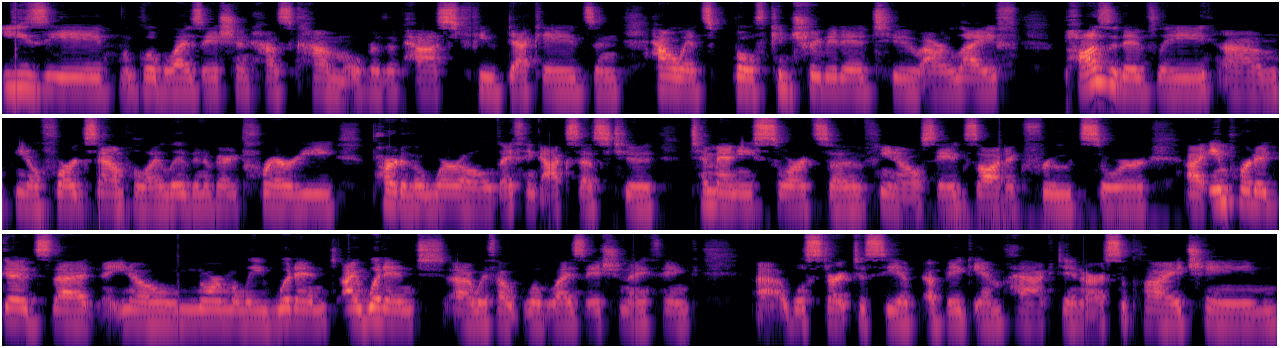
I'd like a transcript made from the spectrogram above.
easy globalization has come over the past few decades and how it's both contributed to our life positively. Um, you know, for example, I live in a very prairie part of the world. I think access to to many sorts of you know say exotic fruits or uh, imported goods that you know normally wouldn't I wouldn't uh, without globalization. I think uh, we'll start to see a, a, big impact in our supply chain,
